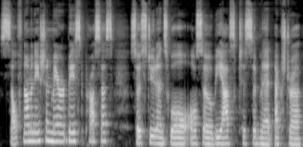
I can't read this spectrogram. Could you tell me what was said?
self-nomination merit-based process. So students will also be asked to submit extra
